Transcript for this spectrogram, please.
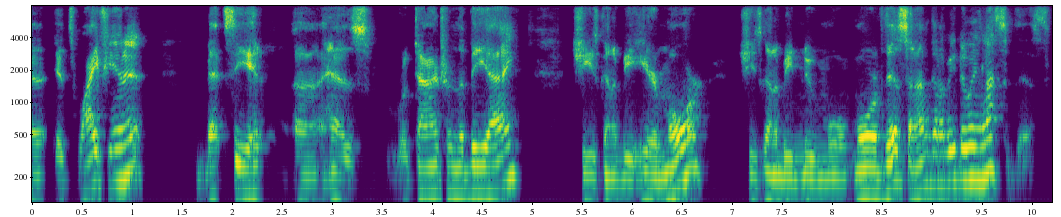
uh, its wife unit. Betsy uh, has retired from the VA. She's going to be here more. She's going to be doing more, more of this, and I'm going to be doing less of this.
